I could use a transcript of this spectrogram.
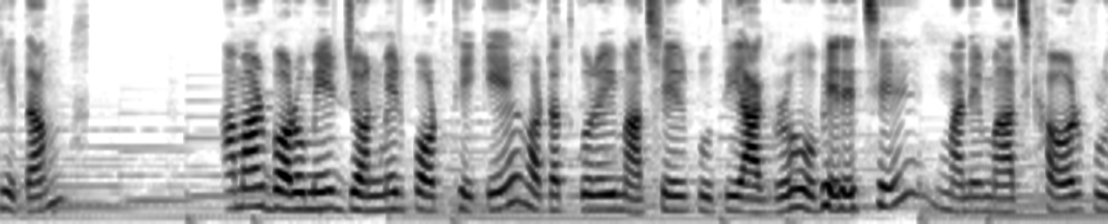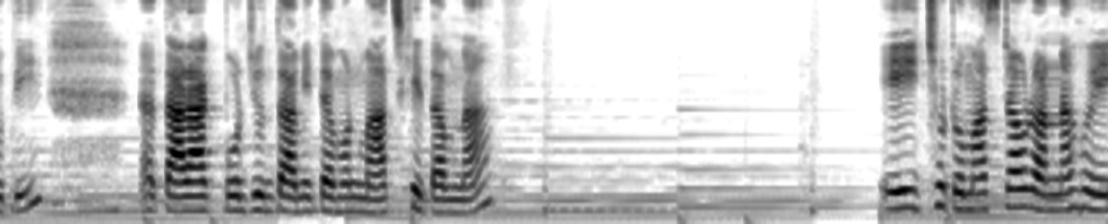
খেতাম। আমার বড় মেয়ের জন্মের পর থেকে হঠাৎ করেই মাছের প্রতি আগ্রহ বেড়েছে মানে মাছ খাওয়ার প্রতি। তার আগ পর্যন্ত আমি তেমন মাছ খেতাম না। এই ছোট মাছটাও রান্না হয়ে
